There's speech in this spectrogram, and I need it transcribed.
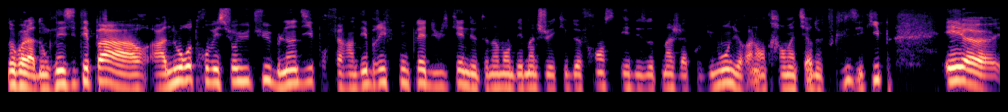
Donc voilà, donc n'hésitez pas à, nous retrouver sur YouTube lundi pour faire un débrief complet du week-end, notamment des matchs de l'équipe de France et des autres matchs de la Coupe du Monde. Il y aura l'entrée en matière de toutes les équipes. Et, euh,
